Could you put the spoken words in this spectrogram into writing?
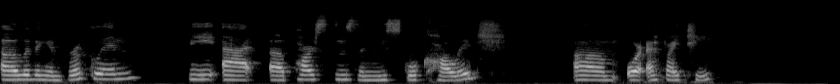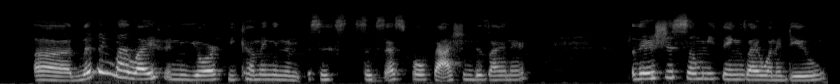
uh, living in Brooklyn, be at uh, Parsons the New School College um, or FIT. Uh, living my life in New York, becoming a su- successful fashion designer. There's just so many things I want to do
